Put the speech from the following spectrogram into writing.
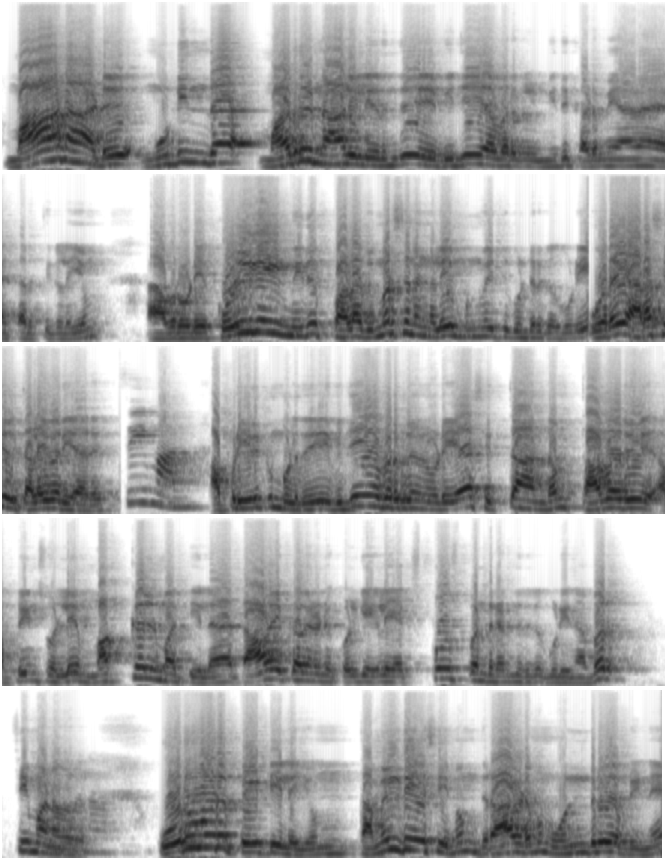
மாநாடு முடிந்த மறுநாளில் இருந்து விஜய் அவர்கள் மீது கடுமையான கருத்துக்களையும் அவருடைய கொள்கையின் மீது பல விமர்சனங்களையும் முன்வைத்துக் கொண்டிருக்கக்கூடிய ஒரே அரசியல் தலைவர் யாரு? சீமான். அப்படி இருக்கும் பொழுது விஜய் அவர்களுடைய சித்தாந்தம் தவறு அப்படின்னு சொல்லி மக்கள் மத்தியில தாவைக்காவினுடைய கொள்கைகளை எக்ஸ்போஸ் பண்ற இடத்துல இருக்கக்கூடிய நபர் சீமான் அவர்கள். ஒரு ஒரு பேட்டியிலையும் தமிழ் தேசியமும் திராவிடமும் ஒன்று அப்படின்னு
